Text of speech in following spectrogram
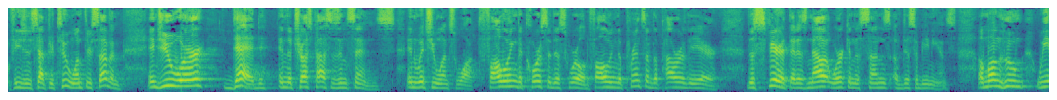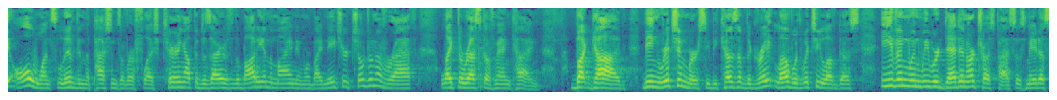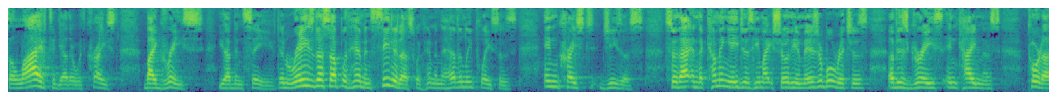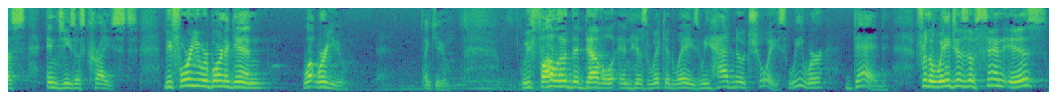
Ephesians chapter 2, 1 through 7. And you were dead in the trespasses and sins in which you once walked, following the course of this world, following the prince of the power of the air, the spirit that is now at work in the sons of disobedience, among whom we all once lived in the passions of our flesh, carrying out the desires of the body and the mind, and were by nature children of wrath like the rest of mankind. But God, being rich in mercy, because of the great love with which He loved us, even when we were dead in our trespasses, made us alive together with Christ. By grace you have been saved, and raised us up with Him, and seated us with Him in the heavenly places in Christ Jesus, so that in the coming ages He might show the immeasurable riches of His grace and kindness toward us in Jesus Christ. Before you were born again, what were you? Thank you. We followed the devil in his wicked ways. We had no choice. We were dead. For the wages of sin is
